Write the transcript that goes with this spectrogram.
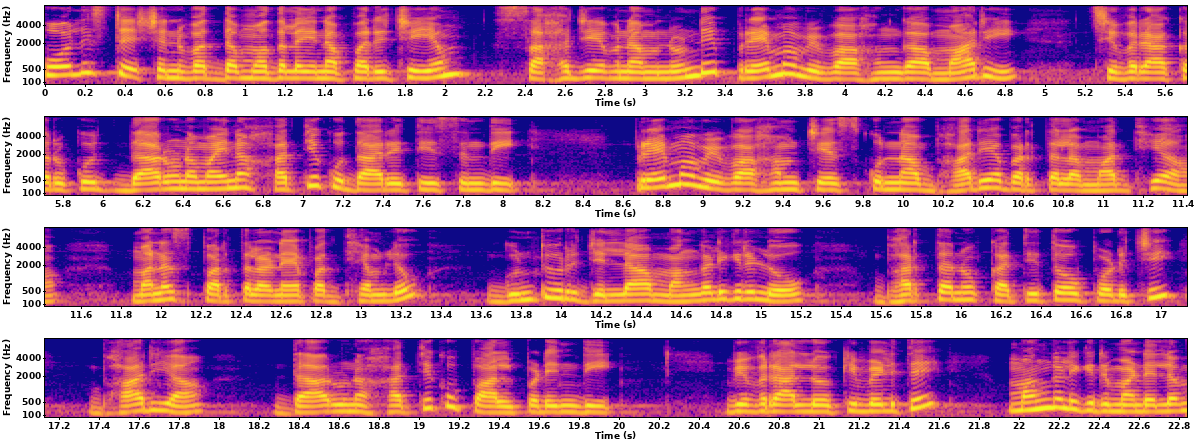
పోలీస్ స్టేషన్ వద్ద మొదలైన పరిచయం సహజీవనం నుండి ప్రేమ వివాహంగా మారి చివరాఖరుకు దారుణమైన హత్యకు దారితీసింది. ప్రేమ వివాహం చేసుకున్న భార్యాభర్తల మధ్య మనస్పర్ధల నేపథ్యంలో గుంటూరు జిల్లా మంగళగిరిలో భర్తను కత్తితో పొడిచి భార్య దారుణ హత్యకు పాల్పడింది. వివరాల్లోకి వెళితే మంగళగిరి మండలం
